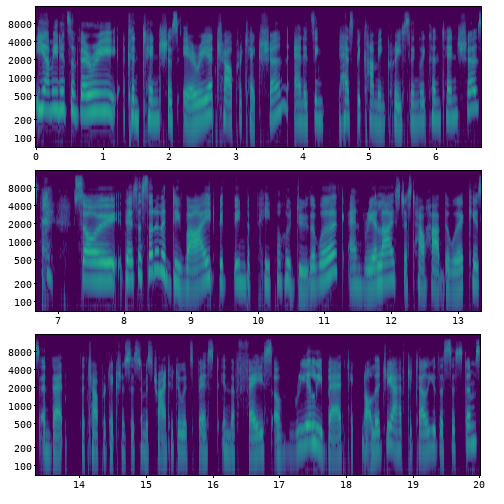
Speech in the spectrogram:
Yeah, I mean, it's a very contentious area, child protection, and it's in, has become increasingly contentious. Mm. So there's a sort of a divide between the people who do the work and realize just how hard the work is, and that the child protection system is trying to do its best in the face of really bad technology. I have to tell you, the systems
